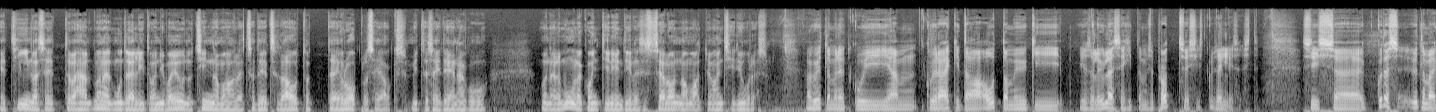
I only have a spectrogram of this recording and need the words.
et hiinlased, vähemalt mõned mudelid on juba jõudnud sinnamaale, et sa teed seda autot eurooplase jaoks, mitte sa ei tee nagu mõnele muule kontinendile, sest seal on omad nüansid juures. aga ütleme nüüd, kui, ähm, kui rääkida automüügi ja selle ülesehitamise protsessist kui sellisest, siis äh, kuidas, ütleme,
